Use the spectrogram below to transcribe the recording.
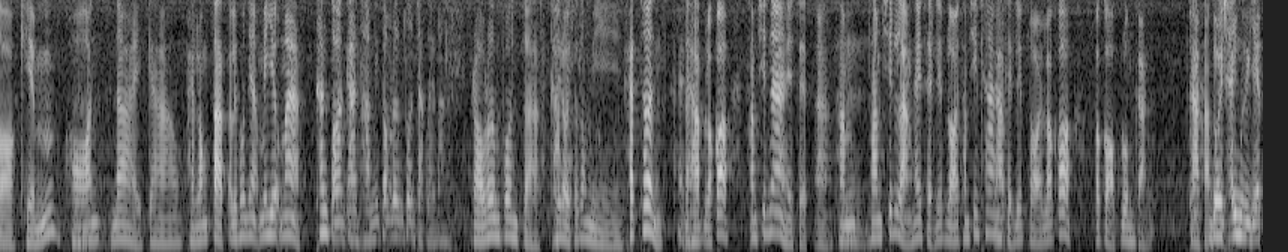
ต่อเข็มค้อนได้กาว แผ่นรองตัดอะไรพวกเนี้ยไม่เยอะมาก ขั้นตอนการทำนี่ต้องเริ่มต้นจากอะไรบ้าง เราเริ่มต้นจากครับที่เราจะต้องมีแพทเทิร์นนะครับนะครับแล้วก็ทำชิ้นหน้าให้เสร็จอ่าอืมทำทำชิ้นหลังให้เสร็จเรียบร้อยทำชิ้นข้างครัให้บ เสร็จเรียบร้อย แล้วก็ประกอบร่วมกันนะครับโดยใช้มือเย็บ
